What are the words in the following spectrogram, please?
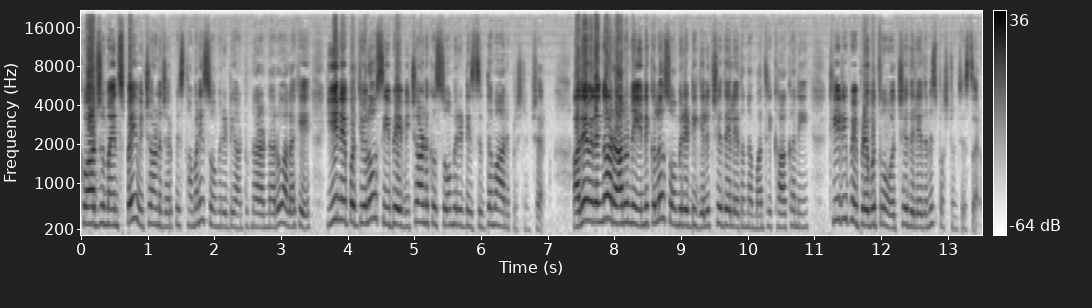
క్వార్జు మైన్స్ పై విచారణ జరిపిస్తామని సోమిరెడ్డి అంటున్నారన్నారు. అలాగే ఈ నేపథ్యంలో సిబిఐ విచారణకు సోమిరెడ్డి సిద్ధమా అని ప్రశ్నించారు. అదేవిధంగా రానున్న ఎన్నికల్లో సోమిరెడ్డి గెలిచేదే లేదన్న మంత్రి కాకని టీడీపీ ప్రభుత్వం వచ్చేది లేదని స్పష్టం చేశారు.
